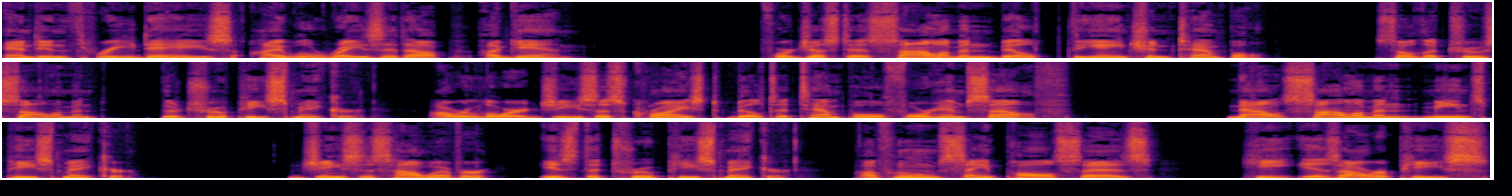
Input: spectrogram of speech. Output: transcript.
and in three days I will raise it up again. For just as Solomon built the ancient temple, so the true Solomon, the true peacemaker, our Lord Jesus Christ built a temple for himself. Now, Solomon means peacemaker. Jesus, however, is the true peacemaker, of whom St. Paul says, He is our peace,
